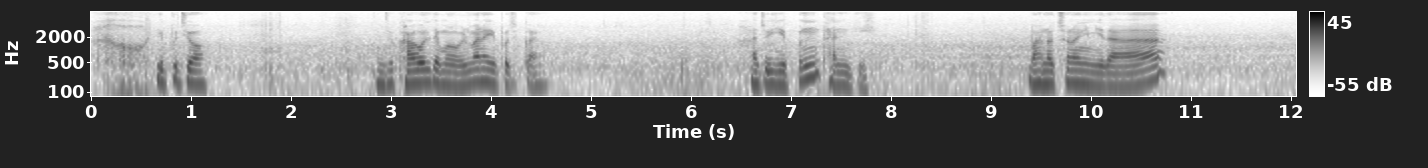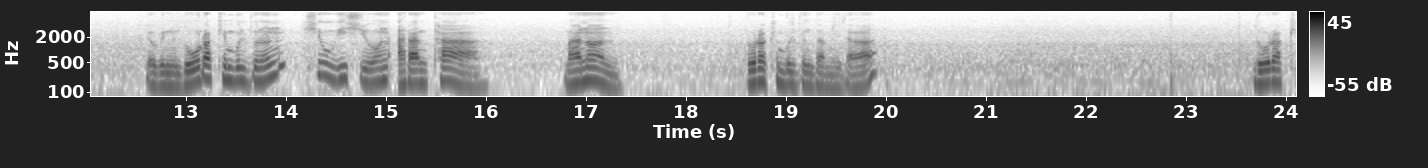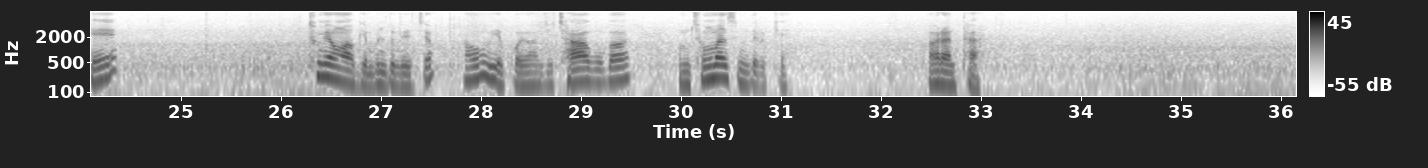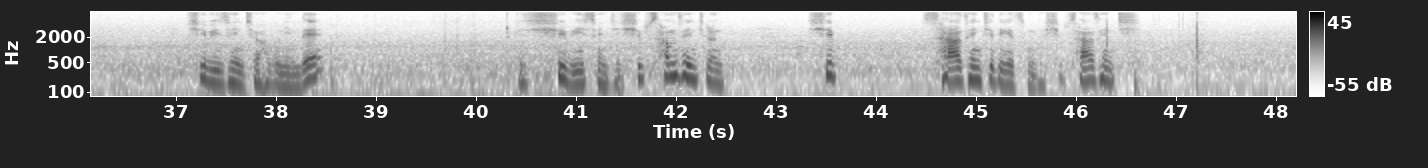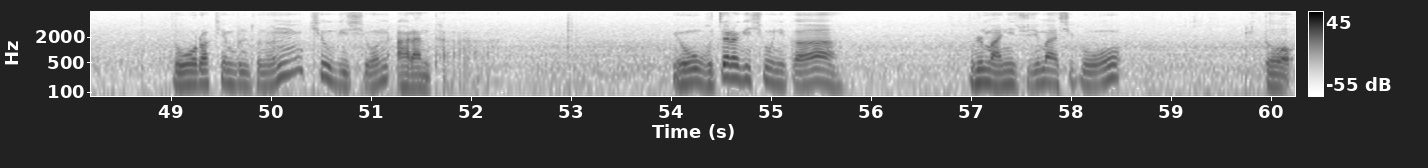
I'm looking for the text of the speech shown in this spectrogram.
후, 예쁘죠? 이제 가을 되면 얼마나 예뻐질까요? 아주 예쁜 단비. 15,000원입니다. 여기는 노랗게 물드는 키우기 쉬운 아란타. 만원. 노랗게 물든답니다. 노랗게 투명하게 물들겠죠? 아우 예뻐요. 아주 자구가 엄청 많습니다. 이렇게 아란타 12cm 화분인데 이렇게 12cm, 13cm는 14cm 되겠습니다. 14cm. 노랗게 물드는 키우기 쉬운 아란타. 요 무자라기 쉬우니까 물 많이 주지 마시고 또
